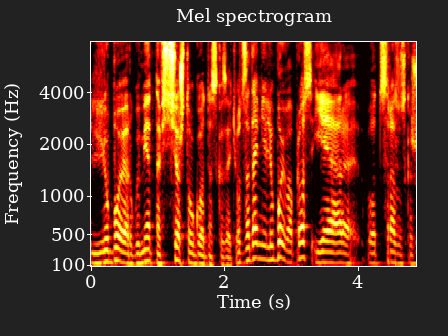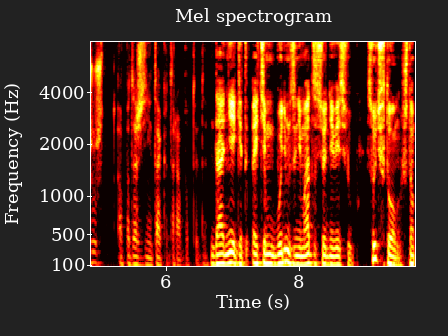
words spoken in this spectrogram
любой аргумент на все, что угодно сказать. Вот задай мне любой вопрос, и я вот сразу скажу, что... А подожди, не так это работает, да? Да, Некит, этим будем заниматься сегодня весь выпуск. Суть в том, что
